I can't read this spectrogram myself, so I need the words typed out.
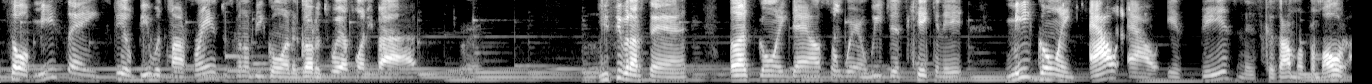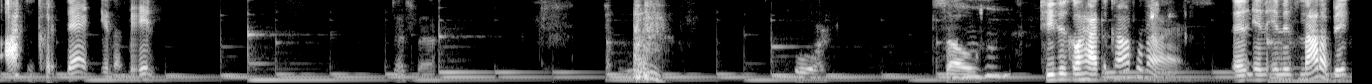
So if me saying still be with my friends is gonna be going to go to 1225 you see what i'm saying? Us going down somewhere and we just kicking it. Me going out out is business because i'm a promoter. I can cut that in a minute That's fair. Four. so Mhm. she just gonna have to compromise and, and and it's not a big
